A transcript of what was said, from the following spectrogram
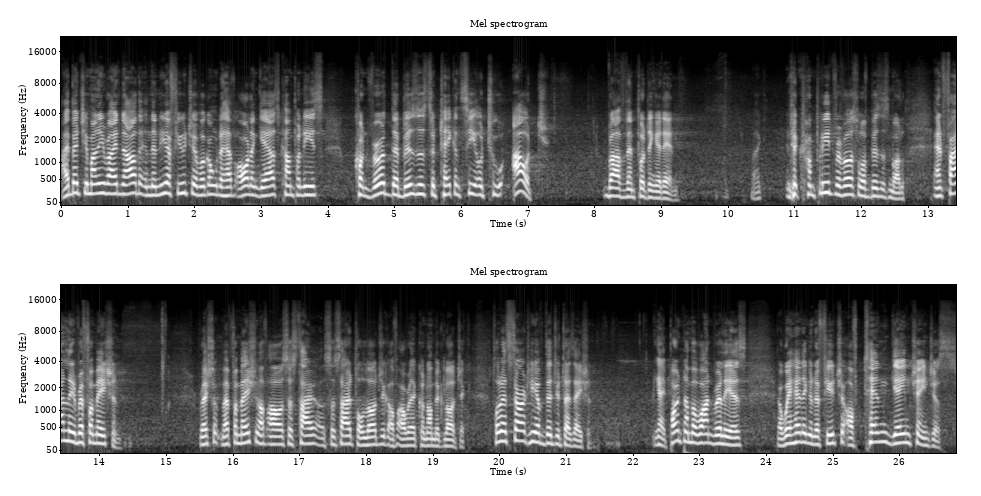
I bet you money right now that in the near future we're going to have oil and gas companies convert their business to taking CO2 out rather than putting it in. Like in a complete reversal of business model. And finally, reformation. Reformation of our societal logic, of our economic logic. So let's start here with digitization. Okay, point number one really is uh, we're heading in a future of 10 game changers.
